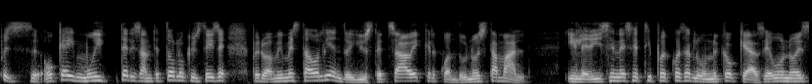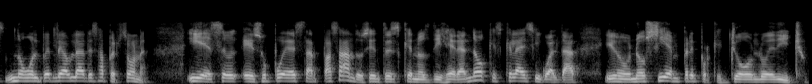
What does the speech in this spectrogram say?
pues, ok, muy interesante todo lo que usted dice, pero a mí me está doliendo y usted sabe que cuando uno está mal y le dicen ese tipo de cosas, lo único que hace uno es no volverle a hablar a esa persona. Y eso, eso puede estar pasando. ¿sí? Entonces, que nos dijeran, no, que es que la desigualdad, y uno siempre, porque yo lo he dicho,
